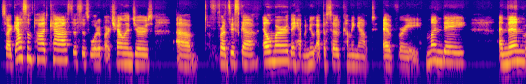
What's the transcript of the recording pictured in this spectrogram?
So I guess Sargassum podcast. This is one of our challengers. Um, Franziska Elmer. They have a new episode coming out every Monday. And then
